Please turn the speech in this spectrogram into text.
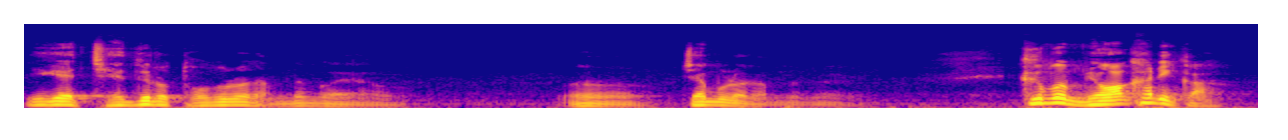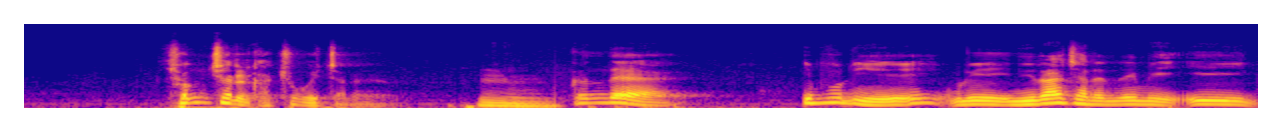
이게 제대로 돈으로 남는 거예요. 어, 재물로 남는 거예요. 금은 명확하니까 형체를 갖추고 있잖아요. 음. 근데 이분이 우리 니나 자네님이 이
